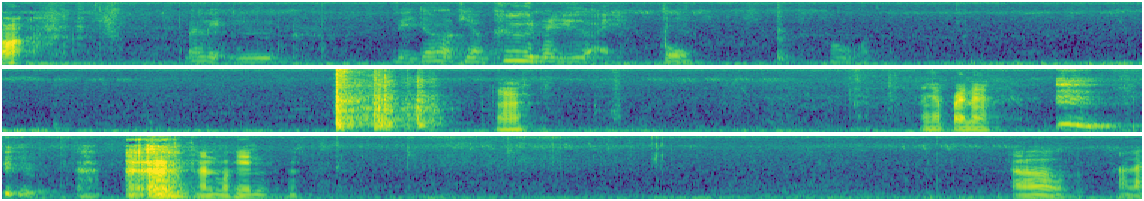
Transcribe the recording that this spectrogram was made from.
บ่นั่นแหละเดี๋ยวจะเที่ยงคืนไปเรื่อยโอ้โอ้อะ อันนี้ไปไหนมันบ่เห็นเอออะไร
